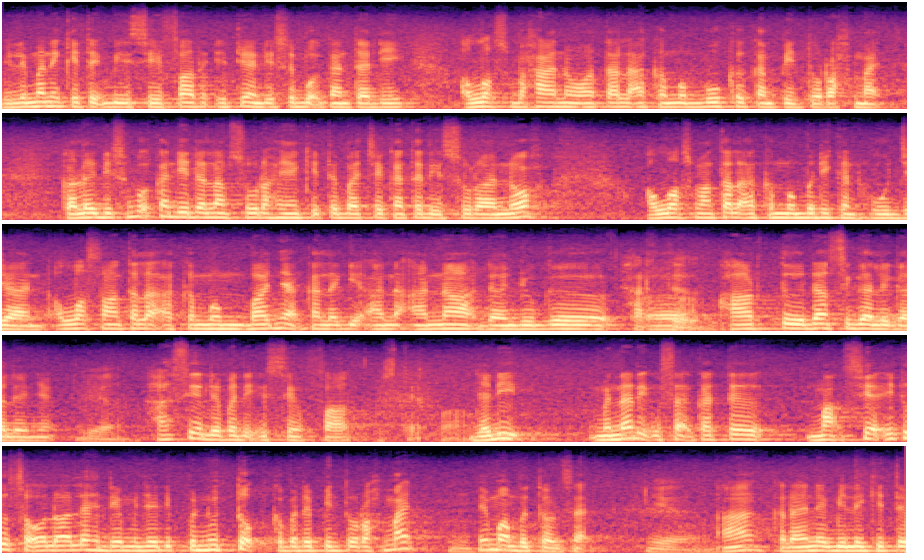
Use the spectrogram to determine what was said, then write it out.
bila mana kita beristighfar itu yang disebutkan tadi Allah Subhanahu Wa Taala akan membukakan pintu rahmat kalau disebutkan di dalam surah yang kita bacakan tadi surah Nuh Allah SWT akan memberikan hujan Allah SWT akan membanyakkan lagi anak-anak dan juga Harta. Uh, harta dan segala-galanya Ya. hasil daripada istighfar Istighfar. jadi menarik Ustaz kata maksiat itu seolah-olah dia menjadi penutup kepada pintu rahmat. Hmm. Memang betul Ustaz. ya Ha, kerana bila kita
